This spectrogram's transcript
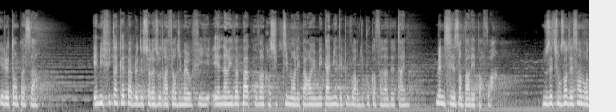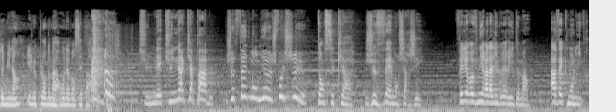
Et le temps passa. Amy fut incapable de se résoudre à faire du mal aux filles, et elle n'arriva pas à convaincre subtilement les parents Umekami des pouvoirs du Book of Another Time, même s'ils en parlaient parfois. Nous étions en décembre 2001, et le plan de Maru n'avançait pas. Tu n'es qu'une incapable Je fais de mon mieux, je vous le jure Dans ce cas, je vais m'en charger. Fais-les revenir à la librairie demain, avec mon livre,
